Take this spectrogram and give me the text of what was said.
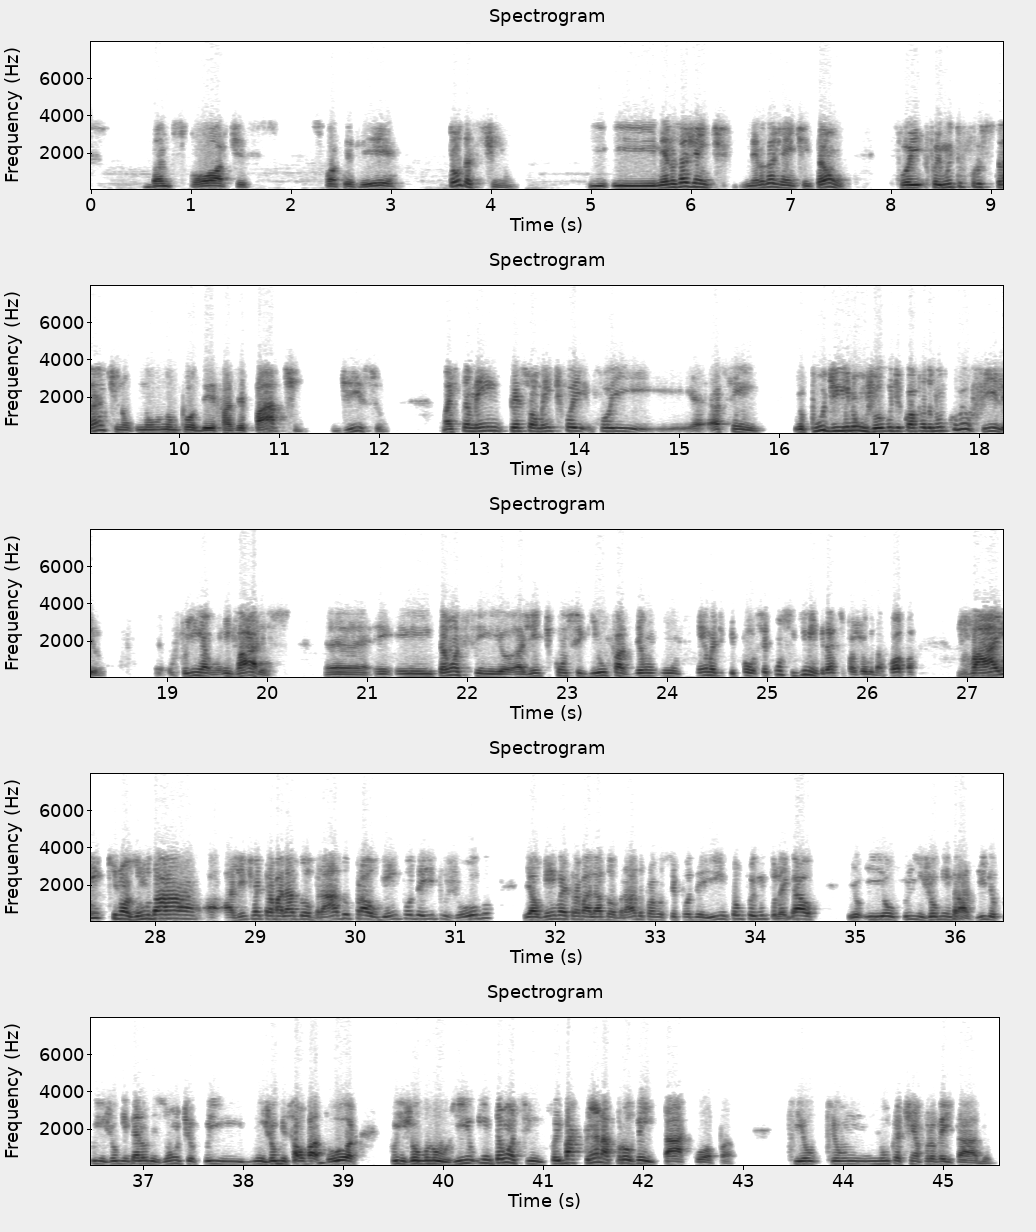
Band Esportes, Sport TV, todas tinham. E, e, menos a gente, menos a gente. Então, foi, foi muito frustrante não, não, não, poder fazer parte disso, mas também, pessoalmente, foi, foi assim, eu pude ir num jogo de Copa do Mundo com meu filho. Eu fui em, em vários. É, e, então, assim, a gente conseguiu fazer um, um, esquema de que, pô, você conseguiu ingresso para jogo da Copa, vai que nós vamos dar, a, a gente vai trabalhar dobrado para alguém poder ir para o jogo e alguém vai trabalhar dobrado para você poder ir. Então, foi muito legal. Eu, e eu fui em jogo em Brasília, eu fui em jogo em Belo Horizonte, eu fui em jogo em Salvador, fui em jogo no Rio. Então, assim, foi bacana aproveitar a Copa, que eu, que eu nunca tinha aproveitado.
